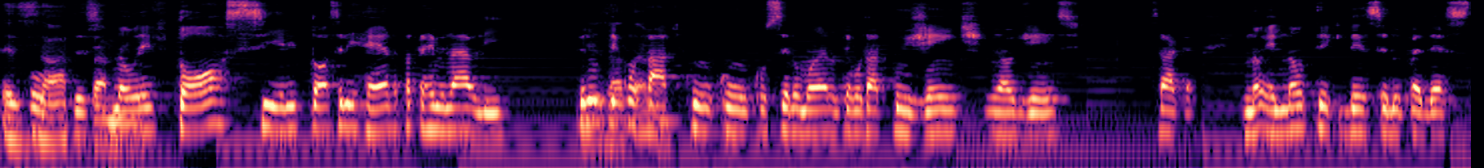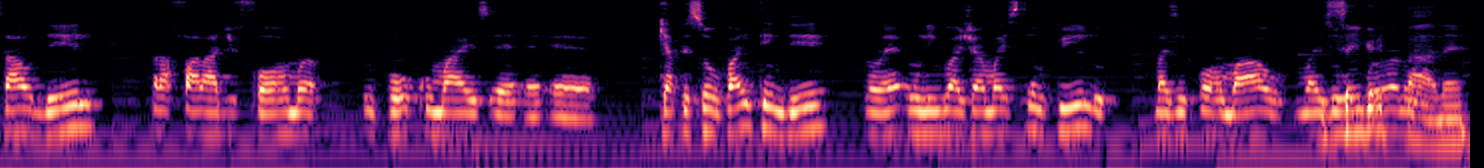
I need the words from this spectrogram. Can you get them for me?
Exatamente. Pô, não, ele torce, ele torce, ele reza para terminar ali. Ele não tem contato com, com, com o ser humano, não tem contato com gente em audiência, saca? Não, ele não ter que descer do pedestal dele para falar de forma um pouco mais é, é, é, que a pessoa vai entender, não é um linguajar mais tranquilo, mais informal, mais sem urbano, gritar, né?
